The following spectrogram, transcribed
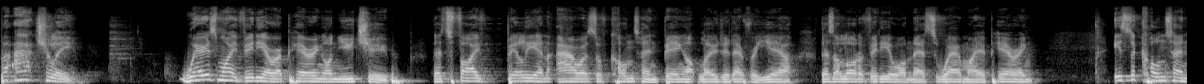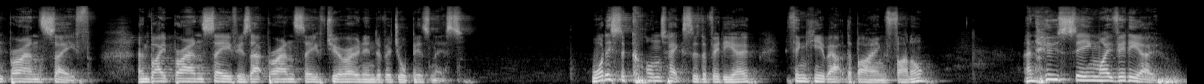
But actually, where is my video appearing on YouTube? There's 5 billion hours of content being uploaded every year. There's a lot of video on there, so where am I appearing? Is the content brand safe? And by brand safe, is that brand safe to your own individual business? What is the context of the video? Thinking about the buying funnel. And who's seeing my video?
